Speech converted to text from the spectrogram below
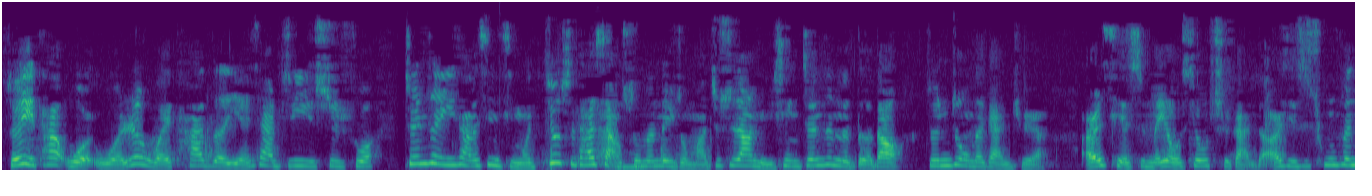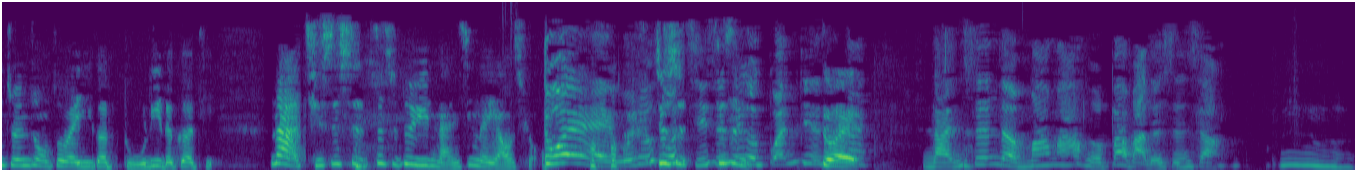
所以，他我我认为他的言下之意是说，真正意义上的性启蒙就是他想说的那种嘛，就是让女性真正的得到尊重的感觉，而且是没有羞耻感的，而且是充分尊重作为一个独立的个体。那其实是这是对于男性的要求。对，我就就是其实这个关键对男生的妈妈和爸爸的身上。嗯，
